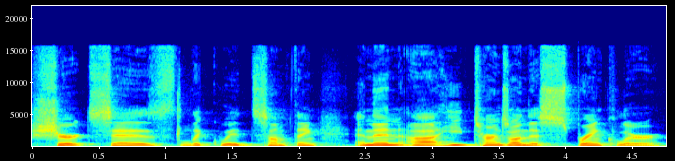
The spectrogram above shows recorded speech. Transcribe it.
shirt says, liquid something. And then uh, he turns on this sprinkler.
